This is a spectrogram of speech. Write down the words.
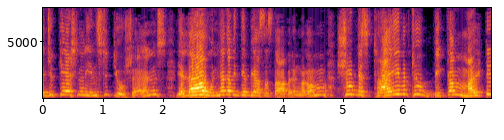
എഡ്യൂക്കേഷണൽ ഇൻസ്റ്റിറ്റ്യൂഷൻസ് എല്ലാ ഉന്നത വിദ്യാഭ്യാസ സ്ഥാപനങ്ങളും should strive to become multi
